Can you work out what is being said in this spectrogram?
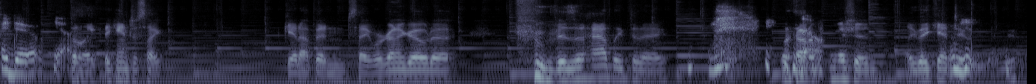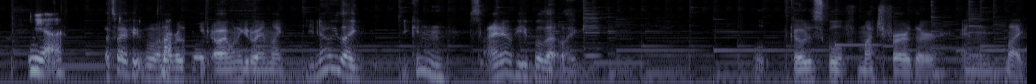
I do, yeah. but like they can't just like get up and say we're gonna go to visit hadley today without No. permission like they can't do it. Yeah. That's why people, whenever they're like, "Oh, I want to get away," I'm like, you know, like you can. I know people that like go to school much further and like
